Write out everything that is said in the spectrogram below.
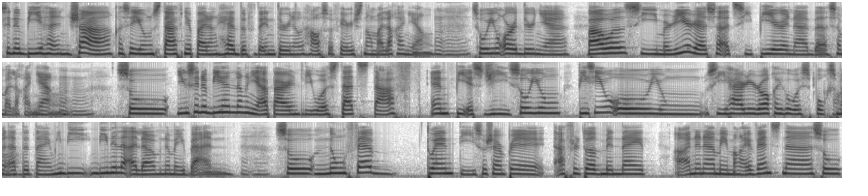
sinabihan siya kasi yung staff niya parang head of the internal house affairs ng Malacanang. Mm-hmm. So, yung order niya, bawal si Maria Reza at si Pia Renada sa Malacanang. Mm-hmm. So, yung sinabihan lang niya apparently was that staff and PSG. So, yung PCOO, yung si Harry Roque who was spokesman uh-huh. at the time, hindi hindi nila alam na may ban. Uh-huh. So, nung Feb 20. So, syempre, after 12 midnight, uh, ano na, may mga events na. So,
